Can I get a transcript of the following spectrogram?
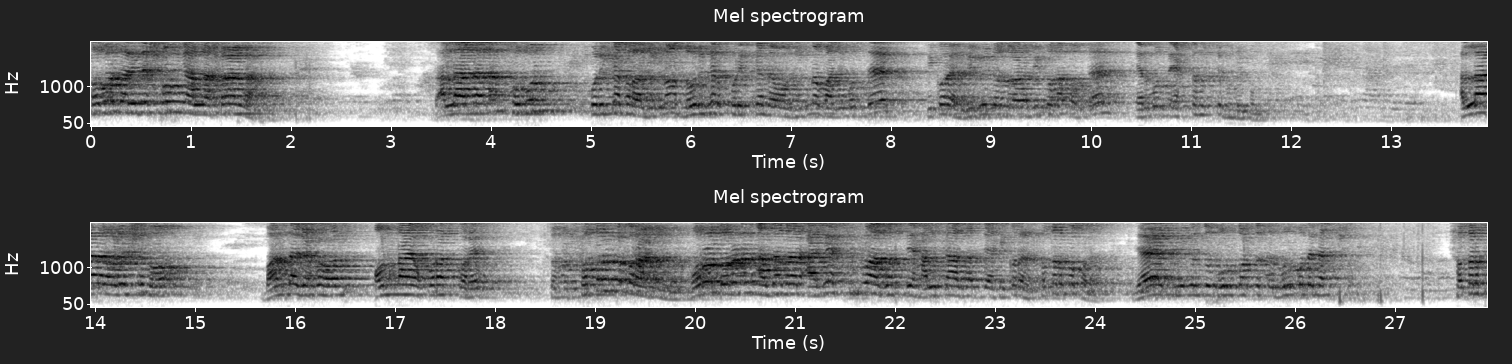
সবরকারীদের সঙ্গে আল্লাহ স্বয়ং আছে আল্লাহ তাআলা সবর পরীক্ষা করার জন্য ধৈর্যের পরীক্ষা নেওয়ার জন্য মাঝে মধ্যে কি করেন? বিভিন্ন ধরনের বিপদ আপদ এর মধ্যে একটা হচ্ছে ভূমিকম্প। আল্লাহ তাআলা অনেক সময় বান্দা যখন অন্যায় অপরাধ করে তখন সতর্ক করার জন্য, বড় ধরনের আজাবের আগে ছোট আজাব দিয়ে, হালকা আজাব দিয়ে করেন, সতর্ক করেন। যে তুমি কিন্তু ভুল করতেছো, ভুল পথে যাচ্ছ। সতর্ক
